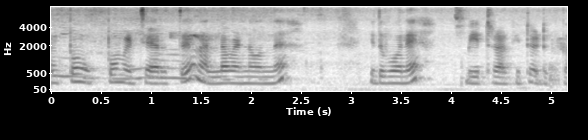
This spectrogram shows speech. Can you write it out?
അല്പം ഉപ്പും ചേർത്ത് നല്ലവണ്ണം ഒന്ന് ഇതുപോലെ ബീറ്ററാക്കിയിട്ട് എടുക്കുക.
